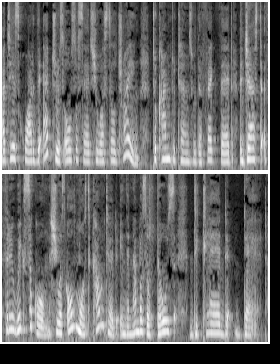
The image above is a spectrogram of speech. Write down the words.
Hatia Squad, the actress also said she was still trying to come to terms with the fact that just three weeks ago, she was almost counted in the numbers of those declared dead.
